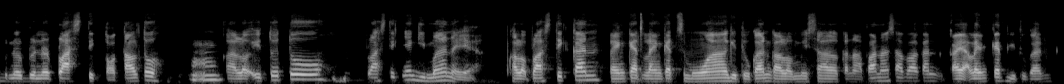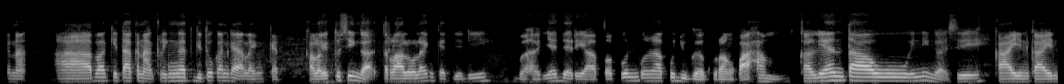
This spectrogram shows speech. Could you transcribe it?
bener-bener plastik total tuh. Mm -hmm. Kalau itu tuh plastiknya gimana ya? Kalau plastik kan lengket-lengket semua gitu kan. Kalau misal kena panas apa kan kayak lengket gitu kan. Kena apa kita kena keringat gitu kan kayak lengket. Kalau itu sih nggak terlalu lengket jadi bahannya dari apa pun pun aku juga kurang paham. Kalian tahu ini nggak sih kain-kain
